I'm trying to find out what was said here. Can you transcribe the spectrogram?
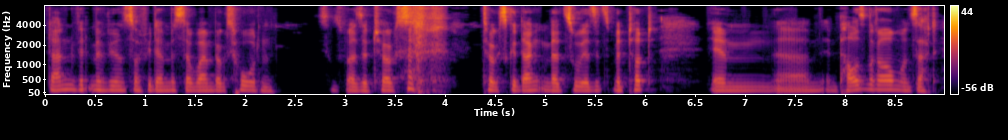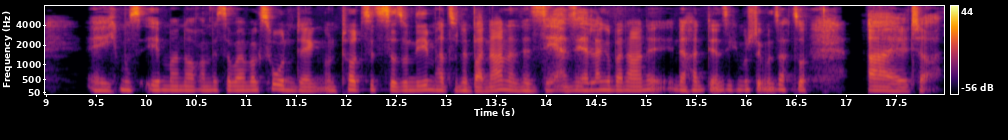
Dann widmen wir uns doch wieder Mr. Weinbergs Hoden. Beziehungsweise Turks, Turks Gedanken dazu. Er sitzt mit Todd im, ähm, im Pausenraum und sagt, ey, ich muss immer noch an Mr. Weinbergs Hoden denken. Und Todd sitzt da so neben, hat so eine Banane, eine sehr, sehr lange Banane in der Hand, der er sich immer steckt und sagt so, Alter.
